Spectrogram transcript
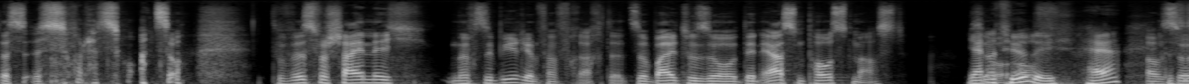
das ist oder so. Also, du wirst wahrscheinlich nach Sibirien verfrachtet, sobald du so den ersten Post machst. ja, so natürlich. Hä? Auf Das, so,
